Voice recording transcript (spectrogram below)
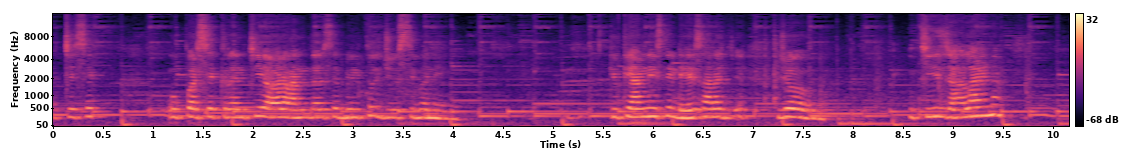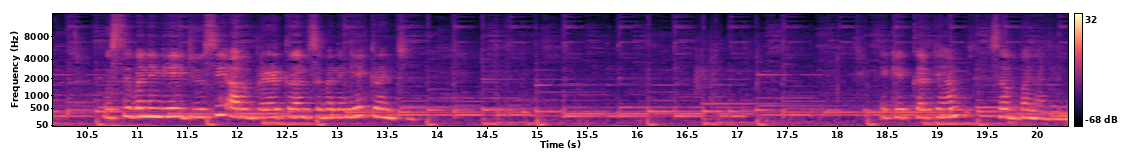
अच्छे से ऊपर से क्रंची और अंदर से बिल्कुल जूसी बनेगी। क्योंकि हमने इसमें ढेर सारा जो चीज़ डाला है ना, उससे बनेंगे जूसी और ब्रेड क्रम से बनेंगे क्रंची एक एक करके हम सब बना देंगे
